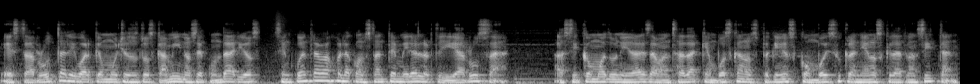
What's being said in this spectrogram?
Esta ruta, al igual que muchos otros caminos secundarios, se encuentra bajo la constante mira de la artillería rusa, así como de unidades de avanzada que emboscan los pequeños convoys ucranianos que la transitan.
